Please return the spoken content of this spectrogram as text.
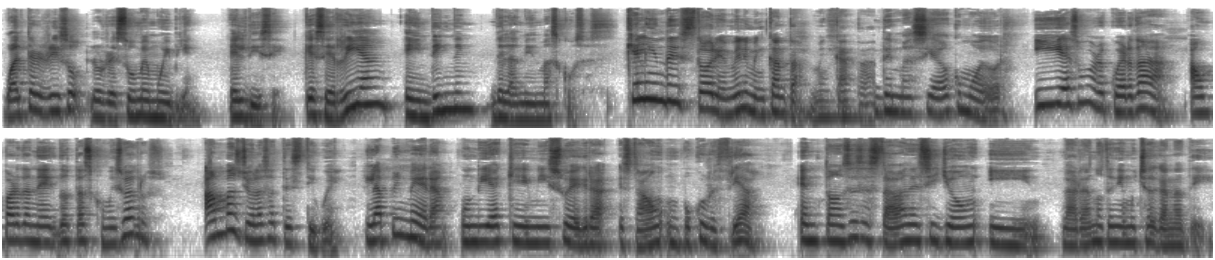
Walter Rizzo lo resume muy bien. Él dice, que se rían e indignen de las mismas cosas. Qué linda historia, Emily, me encanta, me encanta. Demasiado conmovedora. Y eso me recuerda a un par de anécdotas con mis suegros. Ambas yo las atestigué. La primera, un día que mi suegra estaba un poco resfriada. Entonces estaba en el sillón y la verdad no tenía muchas ganas de,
